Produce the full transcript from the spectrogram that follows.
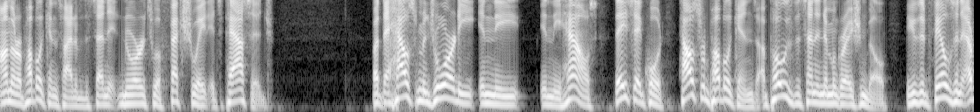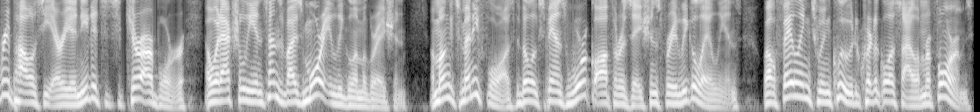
on the Republican side of the Senate in order to effectuate its passage. But the House majority in the in the House, they say, quote, House Republicans oppose the Senate immigration bill because it fails in every policy area needed to secure our border and would actually incentivize more illegal immigration. Among its many flaws, the bill expands work authorizations for illegal aliens while failing to include critical asylum reforms.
